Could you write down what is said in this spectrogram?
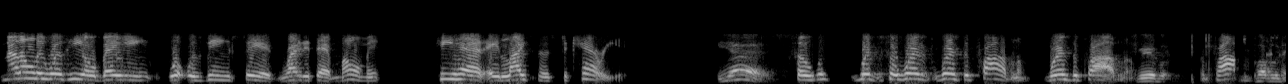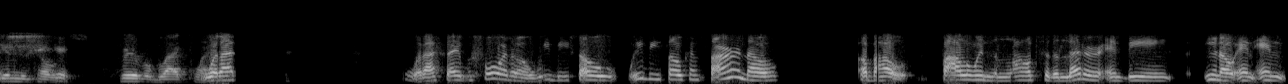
not only was he obeying what was being said right at that moment, he had a license to carry it. Yes. So what, what so where where's the problem? Where's the problem? Fear of The problem public enemy told us. Fear of a black planet. what I what I say before though, we be so we be so concerned though about following the law to the letter and being you know and and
